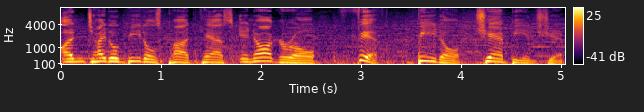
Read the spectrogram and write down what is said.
Untitled Beatles Podcast inaugural fifth Beatle Championship.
